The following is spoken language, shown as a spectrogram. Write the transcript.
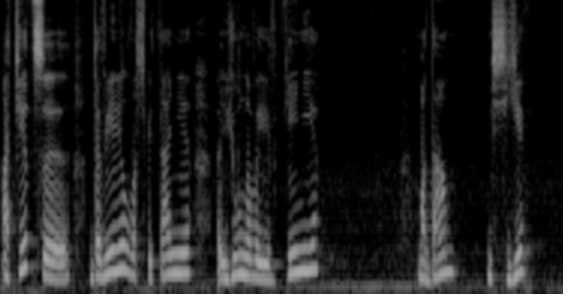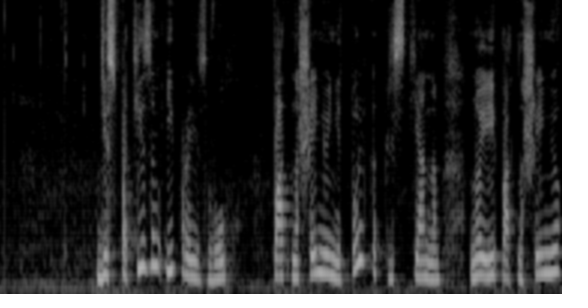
отец э, доверил воспитание э, юного Евгения, мадам, месье. Деспотизм и произвол по отношению не только к крестьянам, но и по отношению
